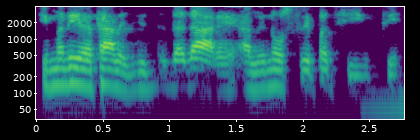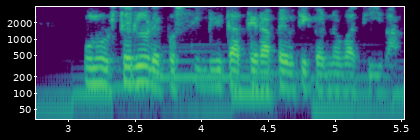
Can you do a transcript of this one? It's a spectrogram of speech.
in maniera tale da dare alle nostre pazienti un'ulteriore possibilità terapeutica innovativa.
